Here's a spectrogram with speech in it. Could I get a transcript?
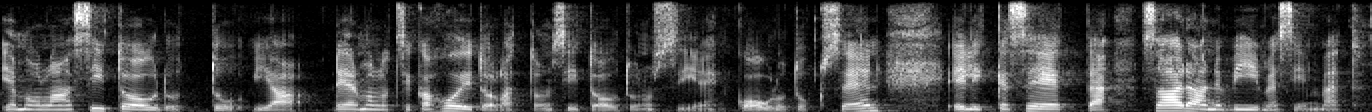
ja me ollaan sitouduttu ja Dermalotsika hoitolat on sitoutunut siihen koulutukseen. Eli se, että saadaan ne viimeisimmät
